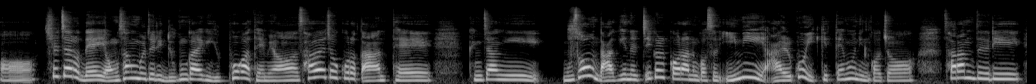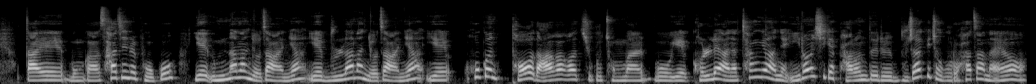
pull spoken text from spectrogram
어 실제로 내 영상물들이 누군가에게 유포가 되면 사회적으로 나한테 굉장히 무서운 낙인을 찍을 거라는 것을 이미 알고 있기 때문인 거죠. 사람들이 나의 뭔가 사진을 보고 얘 음란한 여자 아니야? 얘 물란한 여자 아니야? 얘 혹은 더 나아가가지고 정말 뭐 얘 걸레 아니야? 창녀 아니야? 이런 식의 발언들을 무작위적으로 하잖아요.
